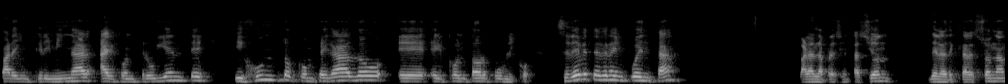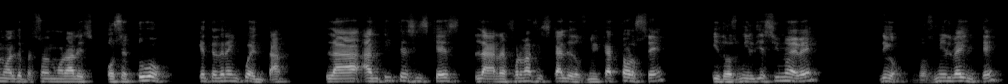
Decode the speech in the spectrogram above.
para incriminar al contribuyente y junto con pegado eh, el contador público. Se debe tener en cuenta para la presentación de la declaración anual de personas morales o se tuvo que tener en cuenta la antítesis que es la reforma fiscal de 2014 y 2019, digo, 2020,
